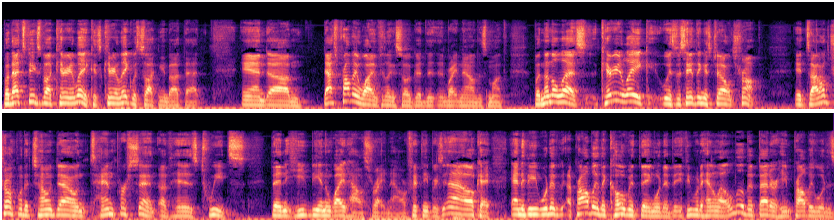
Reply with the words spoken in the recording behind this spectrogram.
But that speaks about Kari Lake because Kari Lake was talking about that, and um, that's probably why I'm feeling so good right now this month. But nonetheless, Kari Lake was the same thing as Donald Trump. If Donald Trump would have toned down 10% of his tweets then he'd be in the White House right now, or 15%. Ah, okay. And if he would have, probably the COVID thing would have, if he would have handled that a little bit better, he probably would have,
